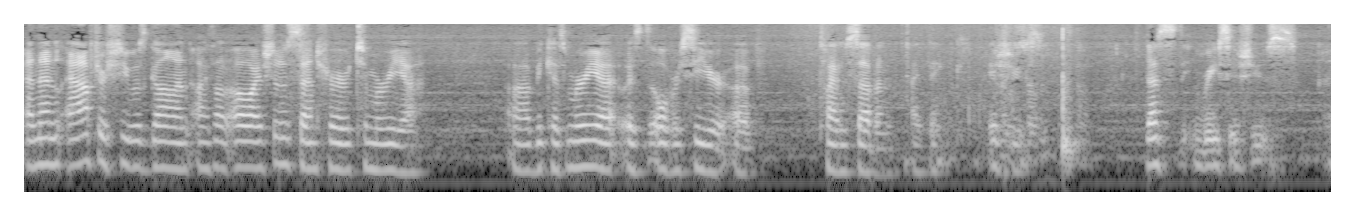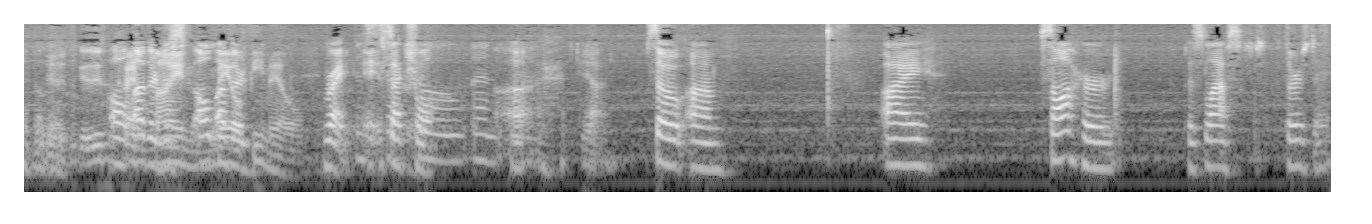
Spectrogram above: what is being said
And then after she was gone, I thought, oh, I should have sent her to Maria uh, because Maria is the overseer of Title VII, I think, issues. That's the race issues, I Yeah, it isn't All Title other dis- all male, other- female. Right, And eh, sexual. and Uh, yeah. yeah. So um, I saw her this last Thursday,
